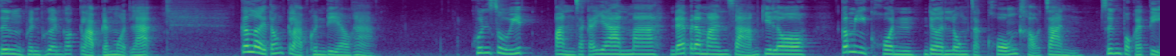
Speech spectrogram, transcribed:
ซึ่งเพื่อนๆก็กลับกันหมดละ ก็เลยต้องกลับคนเดียวค่ะ คุณสุวิทย์ปั่นจักรยานมาได้ประมาณ 3 กิโล ก็มีคนเดินลงจากโค้งเขาจันทร์ซึ่งปกติ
